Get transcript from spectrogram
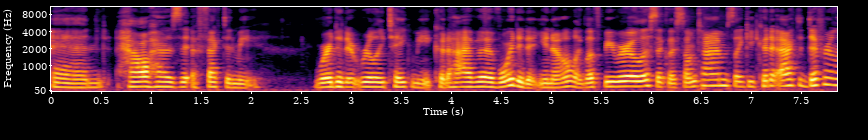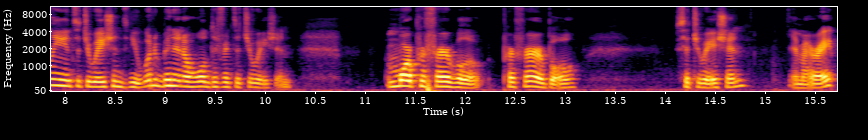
And how has it affected me? Where did it really take me? Could I have avoided it, you know? Like let's be realistic. Like sometimes like you could have acted differently in situations and you would have been in a whole different situation. A more preferable preferable situation. Am I right?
